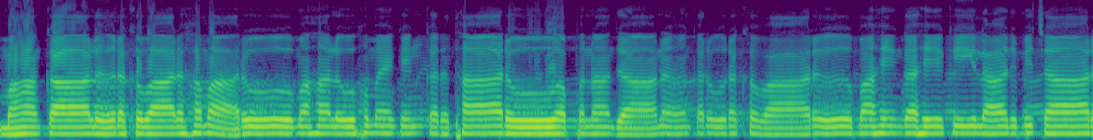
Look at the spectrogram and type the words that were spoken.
ਮਹਾਕਾਲ ਰਖਵਾਰ ਹਮਾਰੂ, ਮਹਾਲੋਹ ਮੈਂ ਕਿੰਕਰ ਥਾਰੂ, ਆਪਣਾ ਜਾਨ ਕਰੋ ਰਖਵਾਰ, ਬਾਹੇ ਗਹੇ ਕੀ ਲਾਜ ਵਿਚਾਰ।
